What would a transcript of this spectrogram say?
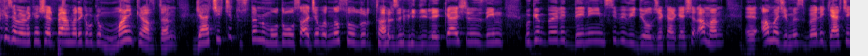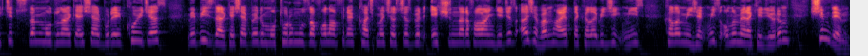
Herkese merhaba arkadaşlar ben Ahmet bugün Minecraft'ta gerçekçi tsunami modu olsa acaba nasıl olur tarzı video ile karşınızdayım. Bugün böyle deneyimsi bir video olacak arkadaşlar ama e, amacımız böyle gerçekçi tsunami modunu arkadaşlar buraya koyacağız ve biz de arkadaşlar böyle motorumuzla falan filan kaçmaya çalışacağız böyle actionlara falan gireceğiz. Acaba hayatta kalabilecek miyiz kalamayacak mıyız onu merak ediyorum. Şimdi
